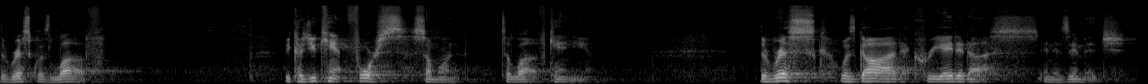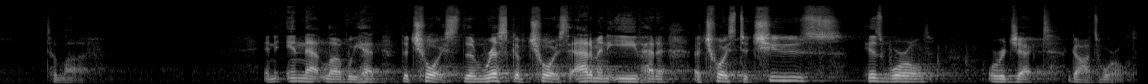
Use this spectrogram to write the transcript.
The risk was love. Because you can't force someone to love, can you? The risk was God created us in his image to love. And in that love, we had the choice, the risk of choice. Adam and Eve had a, a choice to choose his world or reject God's world.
